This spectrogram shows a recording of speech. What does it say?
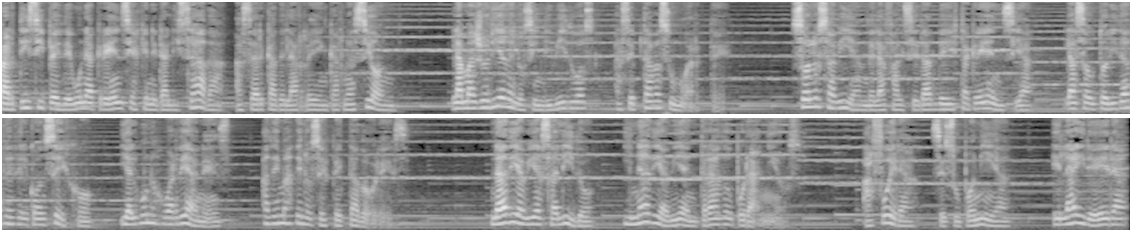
Partícipes de una creencia generalizada acerca de la reencarnación, la mayoría de los individuos aceptaba su muerte. Solo sabían de la falsedad de esta creencia las autoridades del Consejo y algunos guardianes, además de los espectadores. Nadie había salido y nadie había entrado por años. Afuera, se suponía, el aire era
